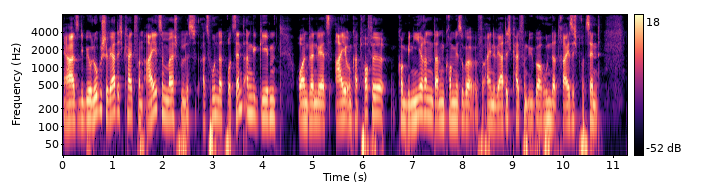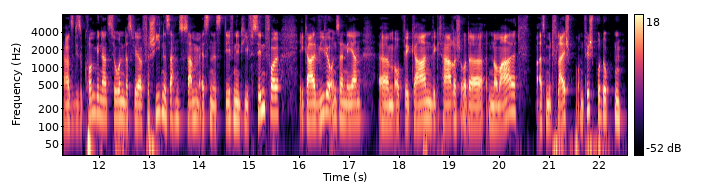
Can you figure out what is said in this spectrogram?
Ja, also die biologische Wertigkeit von Ei zum Beispiel ist als 100% angegeben und wenn wir jetzt Ei und Kartoffel kombinieren, dann kommen wir sogar für eine Wertigkeit von über 130 Prozent. Also diese Kombination, dass wir verschiedene Sachen zusammen essen, ist definitiv sinnvoll, egal wie wir uns ernähren, ähm, ob vegan, vegetarisch oder normal, also mit Fleisch- und Fischprodukten,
